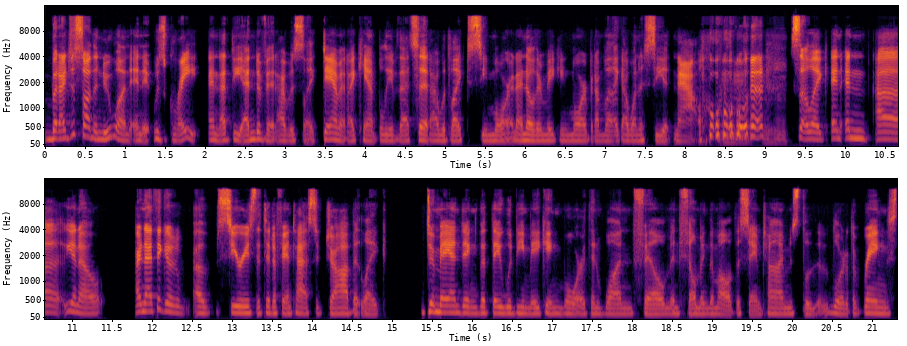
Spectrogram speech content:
but I just saw the new one and it was great. And at the end of it, I was like, damn it, I can't believe that's it. I would like to see more. And I know they're making more, but I'm like, I want to see it now. Mhm, mhm. so like and and uh, you know, and I think a, a series that did a fantastic job at like demanding that they would be making more than one film and filming them all at the same time is the Lord of the Rings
